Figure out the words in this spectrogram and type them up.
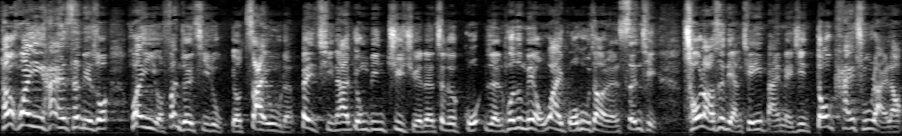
他说欢迎，他还特别说欢迎有犯罪记录、有债务的、被其他佣兵拒绝的这个国人，或者没有外国护照的人申请，酬劳是两千一百美金，都开出来了。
